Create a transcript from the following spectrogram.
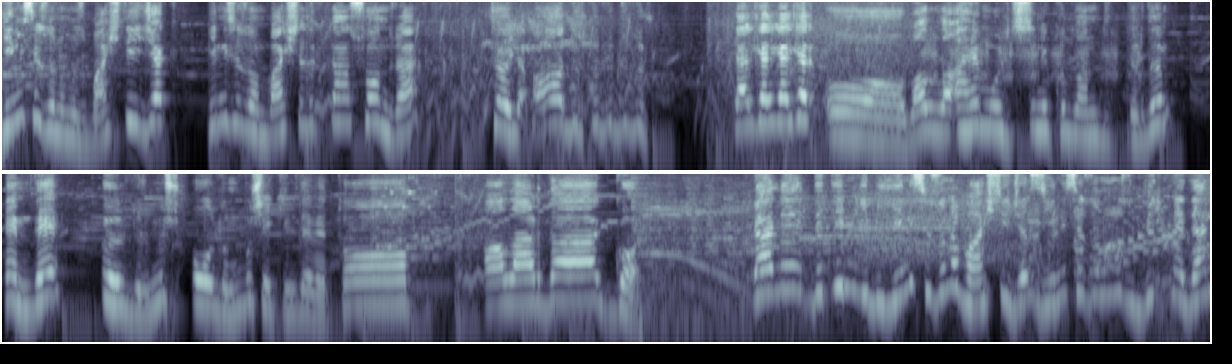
yeni sezonumuz başlayacak. Yeni sezon başladıktan sonra şöyle aa dur dur dur dur. Gel gel gel gel. Oo vallahi hem ultisini kullandırdım hem de öldürmüş oldum bu şekilde ve top ağlarda gol. Yani dediğim gibi yeni sezona başlayacağız. Yeni sezonumuz bitmeden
